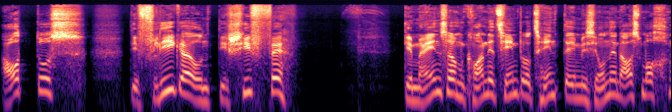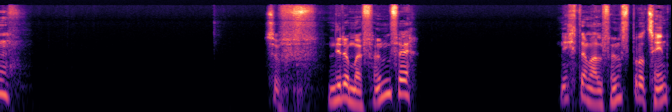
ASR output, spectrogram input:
Autos, die Flieger und die Schiffe gemeinsam keine 10% der Emissionen ausmachen, so nicht einmal 5, nicht einmal 5 Prozent.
